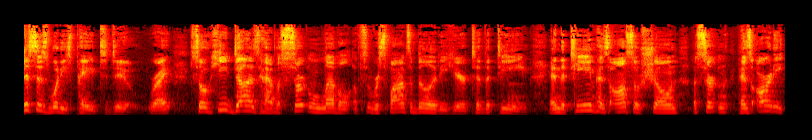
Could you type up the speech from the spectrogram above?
this is what he's paid to do, right? So he does have a certain level of responsibility here to the team. And the team has also shown a certain, has already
